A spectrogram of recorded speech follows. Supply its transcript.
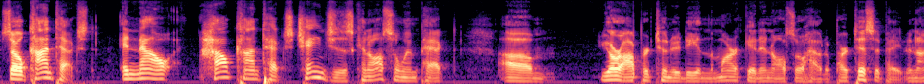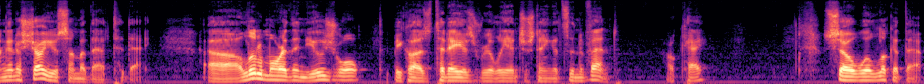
So context. And now how context changes can also impact um, your opportunity in the market and also how to participate. And I'm going to show you some of that today. Uh, a little more than usual because today is really interesting. It's an event. Okay? So we'll look at that.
